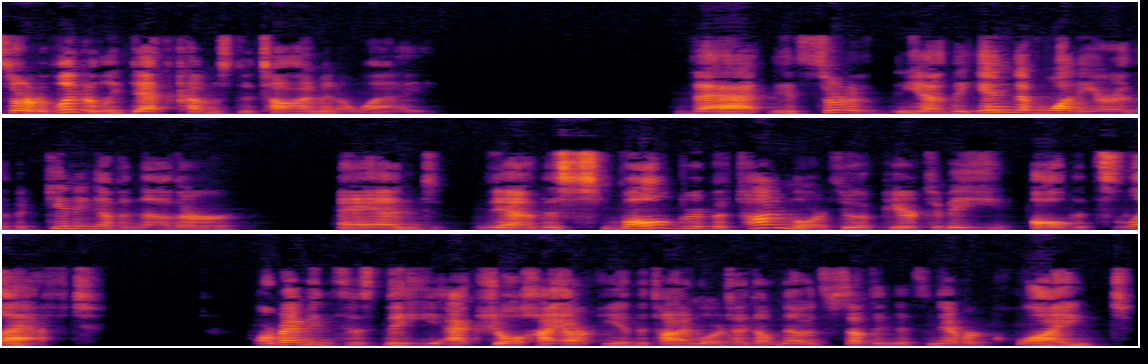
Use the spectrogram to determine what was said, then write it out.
sort of literally death comes to time in a way. that it's sort of you know the end of one era, and the beginning of another, and you know this small group of Time Lords who appear to be all that's left, or maybe this is the actual hierarchy of the Time Lords. I don't know. It's something that's never quite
